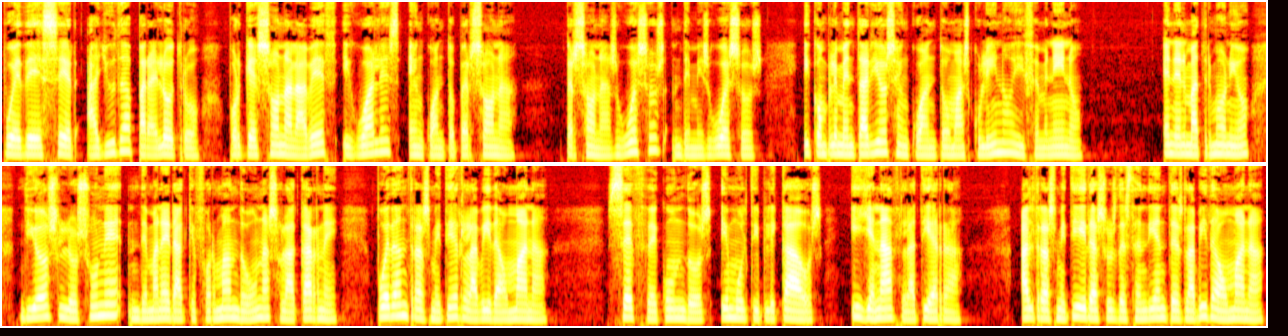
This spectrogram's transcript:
puede ser ayuda para el otro, porque son a la vez iguales en cuanto persona, personas, huesos de mis huesos, y complementarios en cuanto masculino y femenino. En el matrimonio, Dios los une de manera que formando una sola carne puedan transmitir la vida humana. Sed fecundos y multiplicaos y llenad la tierra. Al transmitir a sus descendientes la vida humana,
